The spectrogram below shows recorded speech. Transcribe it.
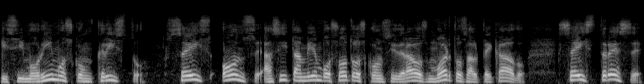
y si morimos con Cristo, 6.11, así también vosotros consideraos muertos al pecado. 6.13,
